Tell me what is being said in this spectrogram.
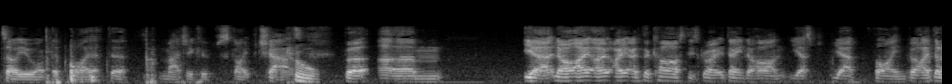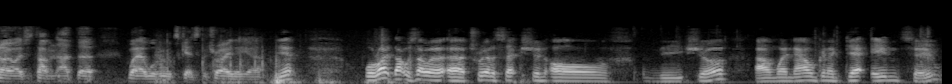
tell you on the, via the magic of Skype chat. cool. But um, yeah, no, I, I, I, the cast is great. Dane DeHaan, yes, yeah, fine. But I don't know, I just haven't had the wherewithal to get to the trailer yet. Yeah. All right, that was our uh, trailer section of the show. and we're now going to get into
